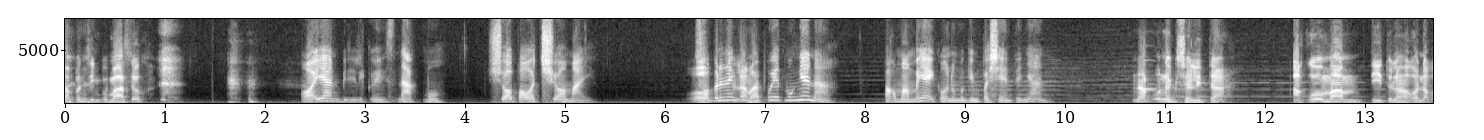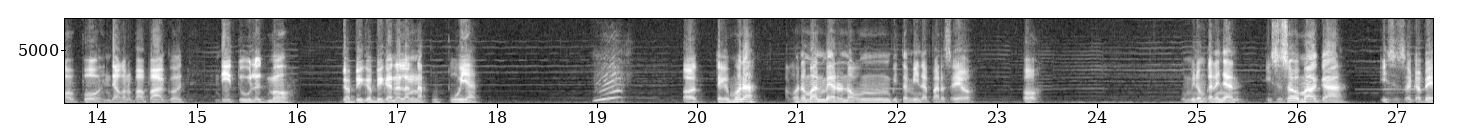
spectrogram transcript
Eh, Hindi kita napansin pumasok. O yan, binili ko yung snack mo. Siopaw at siomay. Oh, Sobra na yung salamat. pagpupuyat mong yan, ah. Baka mamaya ikaw na maging pasyente niyan. Naku, nagsalita. Ako, ma'am, dito lang ako nakaupo. Hindi ako napapagod. Hindi tulad mo. Gabi-gabi ka na lang napupuyat. Hmm? O, teka muna. Ako naman, meron akong vitamina para sa'yo. O, uminom ka na niyan. Isa sa umaga, isa sa gabi.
